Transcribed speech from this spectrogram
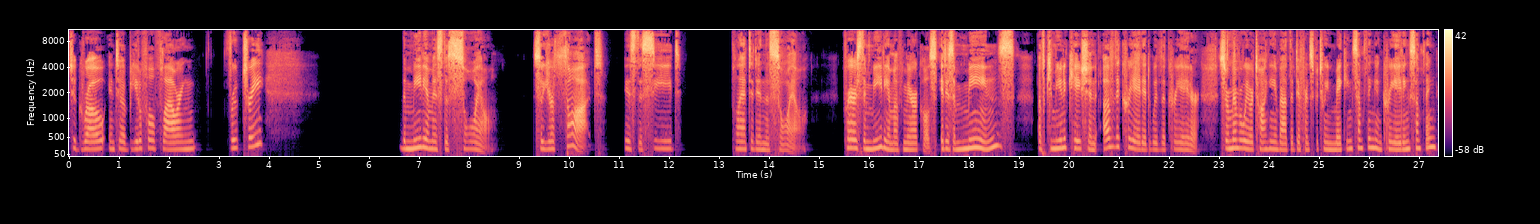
to grow into a beautiful flowering fruit tree, the medium is the soil. So your thought is the seed planted in the soil. Prayer is the medium of miracles. It is a means of communication of the created with the creator. So remember we were talking about the difference between making something and creating something.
